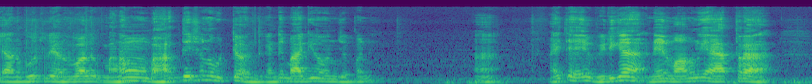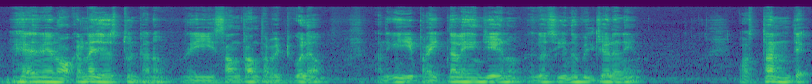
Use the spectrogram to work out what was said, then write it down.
ఈ అనుభూతులు అనుభవాలు మనం భారతదేశంలో పుట్టాం ఎందుకంటే భాగ్యం అని చెప్పండి. అయితే విడిగా నేను మామూలుగా యాత్ర నేను ఒకరినే చేస్తుంటాను. ఈ సంత అంతా పెట్టుకోలేం. అందుకే ఈ ప్రయత్నాలు ఏం చేయను. ఏదో సీను పిలిచాడని వస్తాను అంతే.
